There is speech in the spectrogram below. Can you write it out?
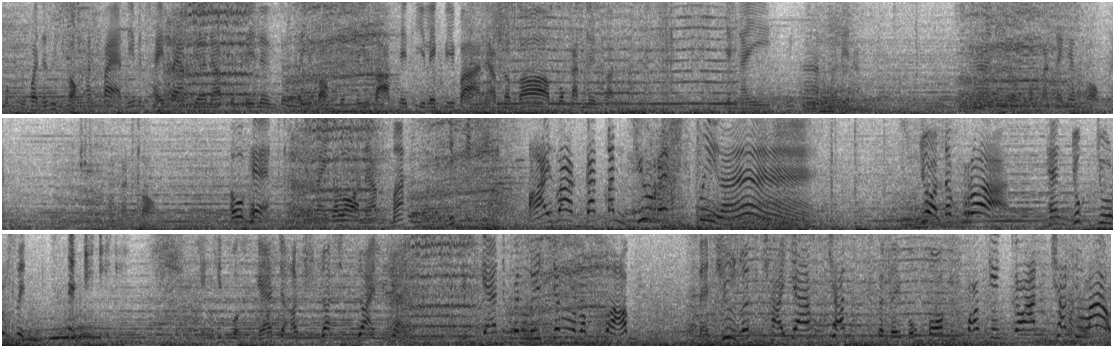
โอ้โหกว่าจะถึง 2,008 นี่มันใช้แต้มเยอะนะครับโจมตีหนึ่งโจมตีสองโจมตีสามใช้ทีเล็กดีฝ่านะครับ แล้วก็ป้องกันหนึ่งก่อน ยังไงไม่ห้างมาเลยนะห้าที่เราป้องกันได้แค่สองนะป้องกันสองโอเค ยังไงก็รอดนะครับ มา ตายซะกัดมันทิวเร็กซ์นี่นะสุดยอดนักล่าแห่งยุคจูรสิทธิ์แกคิดว่าแกจะเอาชนะฉันได้หรือไงถึงแกจะเป็นลีเจนระดับสามแต่ชื่อและฉายาของฉัน ก็ได้บ่งบอกถึงความเก่งกาจของฉันอยู่แล้ว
